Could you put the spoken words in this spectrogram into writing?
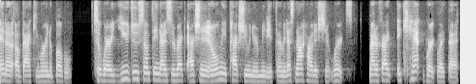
in a, a vacuum or in a bubble to where you do something that is direct action and only impacts you and your immediate family. That's not how this shit works. Matter of fact, it can't work like that.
